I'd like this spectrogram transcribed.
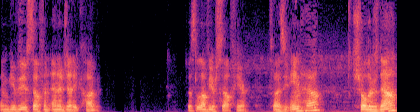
and give yourself an energetic hug. Just love yourself here. So as you inhale, shoulders down,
